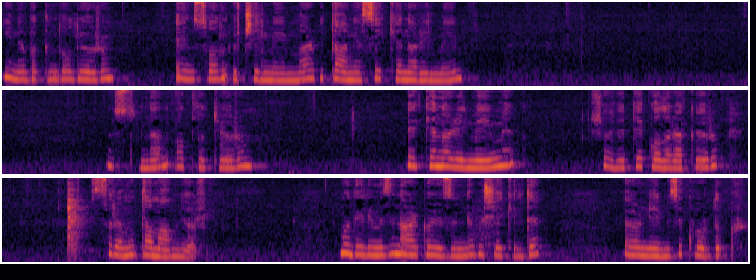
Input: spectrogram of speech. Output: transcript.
Yine bakın doluyorum en son 3 ilmeğim var. Bir tanesi kenar ilmeğim. Üstünden atlatıyorum. Ve kenar ilmeğimi şöyle tek olarak örüp sıramı tamamlıyorum. Modelimizin arka yüzünde bu şekilde örneğimizi kurduk.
